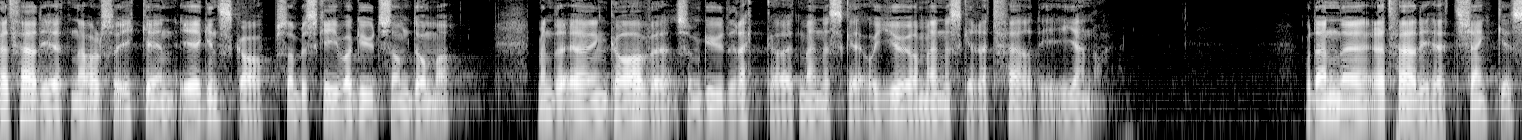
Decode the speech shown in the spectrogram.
Rettferdigheten er altså ikke en egenskap som beskriver Gud som dommer, men det er en gave som Gud rekker et menneske og gjør mennesket rettferdig igjennom. Og denne rettferdighet skjenkes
